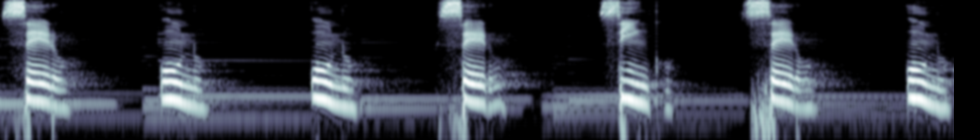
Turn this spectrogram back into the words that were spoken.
0, 1, 1, 0, 5, 0, 1,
